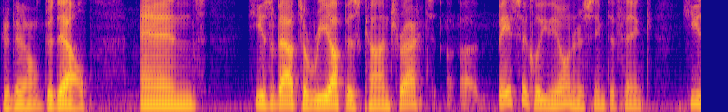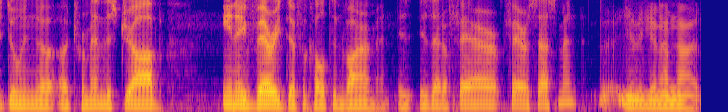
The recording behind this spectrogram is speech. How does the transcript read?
Goodell Goodell, and he's about to re up his contract. Uh, basically, the owners seem to think he's doing a, a tremendous job in a very difficult environment. Is is that a fair fair assessment? Uh, you know, again, I'm not.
